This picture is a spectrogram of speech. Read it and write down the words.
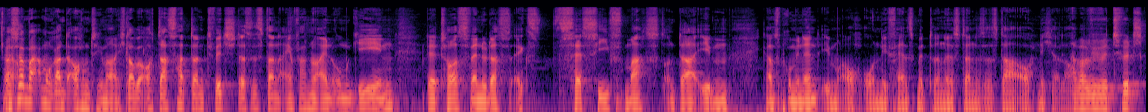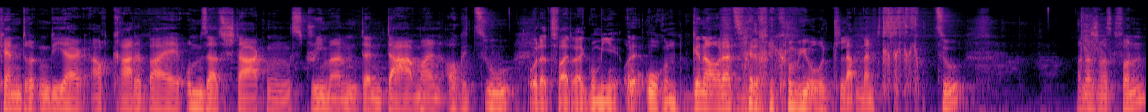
Das war bei Amorant auch ein Thema. Ich glaube, auch das hat dann Twitch, das ist dann einfach nur ein Umgehen der TOS, wenn du das exzessiv machst und da eben ganz prominent eben auch OnlyFans mit drin ist, dann ist es da auch nicht erlaubt. Aber wie wir Twitch kennen, drücken die ja auch gerade bei umsatzstarken Streamern denn da mal ein Auge zu. Oder zwei, drei Gummiohren. Genau, oder zwei, drei Gummiohren klappen dann zu. Und hast du schon was gefunden?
